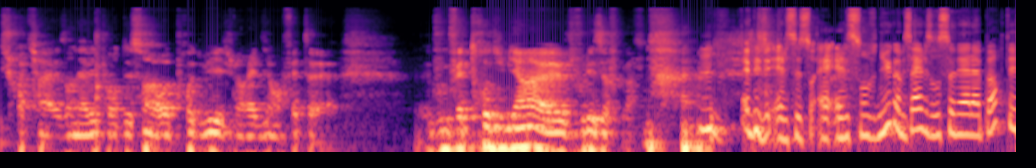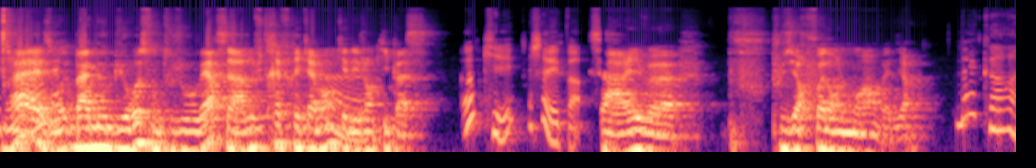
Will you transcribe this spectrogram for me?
je crois qu'elles en avaient pour 200 euros de produits et je leur ai dit en fait vous me faites trop du bien, je vous les offre. Elles, se sont, elles sont venues comme ça, elles ont sonné à la porte et tu ouais, bah, nos bureaux sont toujours ouverts, ça arrive très fréquemment qu'il y ait des ah. gens qui passent. Ok, je savais pas. Ça arrive plusieurs fois dans le mois, on va dire. D'accord.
